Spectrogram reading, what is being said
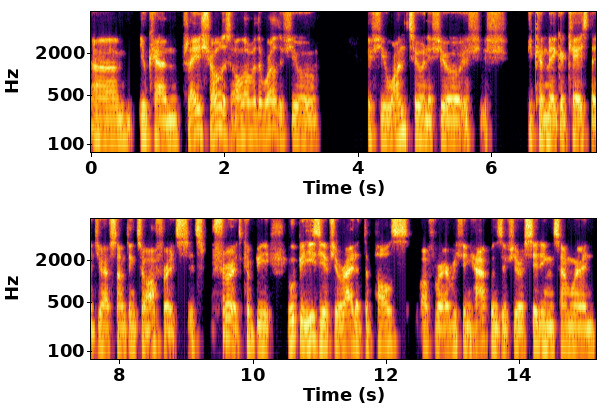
Um, you can play shows all over the world if you if you want to and if you if, if you can make a case that you have something to offer it's it's sure it could be it would be easy if you're right at the pulse of where everything happens if you're sitting somewhere in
